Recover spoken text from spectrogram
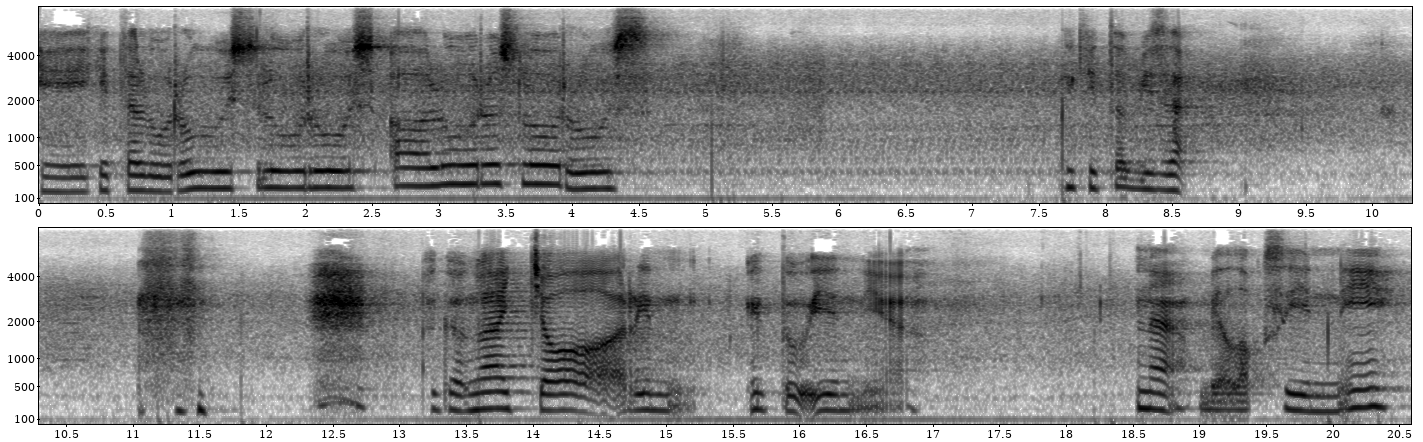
Oke kita lurus lurus. Oh lurus lurus. Ini kita bisa. Agak ngacorin ituin ya. Nah belok sini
